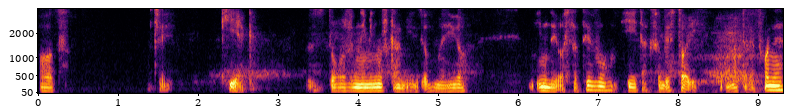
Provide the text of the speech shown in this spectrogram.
od, czyli kijek z dołożonymi nóżkami od mojego innego statywu i tak sobie stoi na telefonie.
